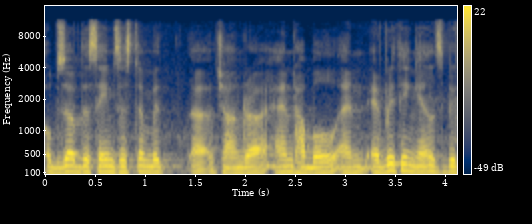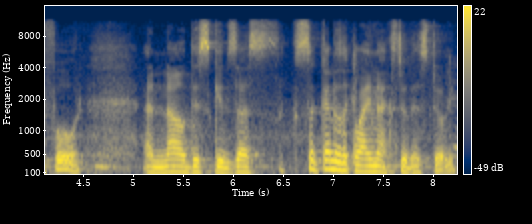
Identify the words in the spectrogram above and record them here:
observed the same system with uh, Chandra and Hubble and everything else before. And now this gives us kind of the climax to this story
